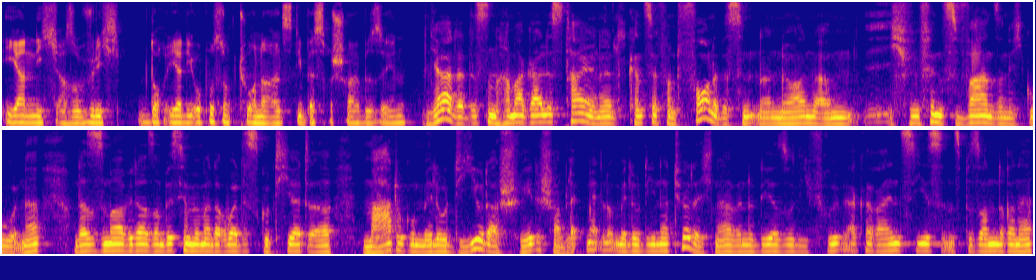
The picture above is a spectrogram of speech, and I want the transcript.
eher nicht. Also würde ich doch eher die Opus Nocturne als die bessere Scheibe sehen. Ja, das ist ein hammergeiles Teil. Ne? Das kannst du ja von vorne bis hinten anhören. Ähm, ich finde es wahnsinnig gut. Ne? Und das ist immer wieder so ein bisschen, wenn man darüber diskutiert, äh, Marduk und Melodie oder schwedischer Black Metal und Melodie natürlich. Ne? Wenn du dir so die Frühwerke reinziehst, insbesondere ne,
